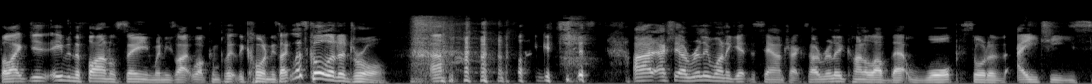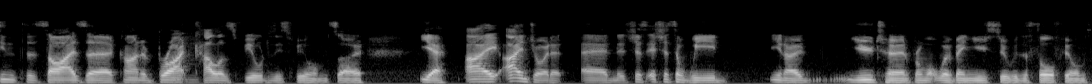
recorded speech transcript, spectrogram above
But like, even the final scene when he's like, well, completely cornered, he's like, let's call it a draw. Uh, like, it's just, I actually, I really want to get the soundtrack because I really kind of love that warped sort of 80s synthesizer kind of bright colors feel to this film. So, yeah, I I enjoyed it, and it's just it's just a weird, you know, U-turn from what we've been used to with the Thor films.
